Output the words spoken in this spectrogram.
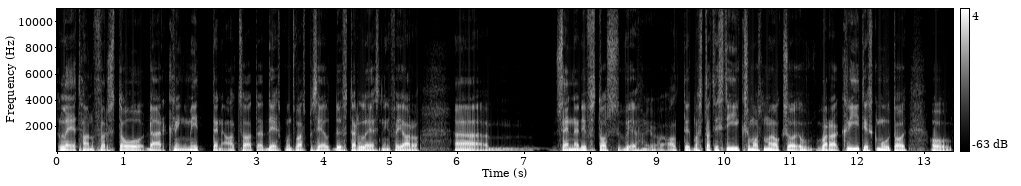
lät han förstå där kring mitten, alltså att det skulle inte vara speciellt dyster läsning för Jaro. Uh, Sen är det förstås alltid med statistik så måste man också vara kritisk mot och, och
